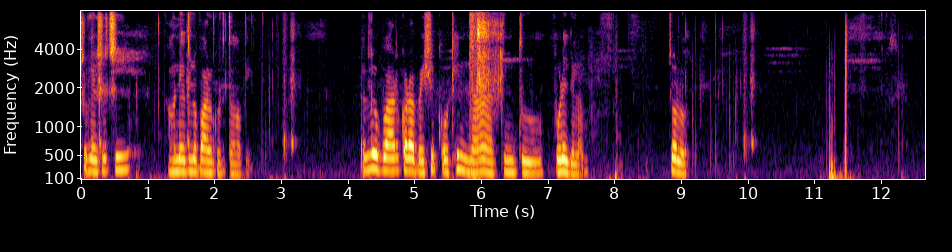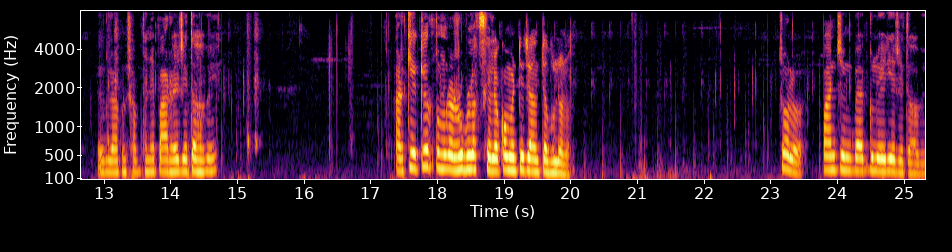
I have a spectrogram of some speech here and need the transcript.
চলে এসেছি, এখন এগুলো পার করতে হবে। এগুলো পার করা বেশি কঠিন না, কিন্তু পড়ে গেলাম। চলো। এগুলো এখন সাবধানে পার হয়ে যেতে হবে। আর কে কেউ তোমরা রুবলক্স খেলে, কমেন্টে জানতে ভুলো না। চলো পাঞ্চিং ব্যাগগুলো এড়িয়ে যেতে হবে।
